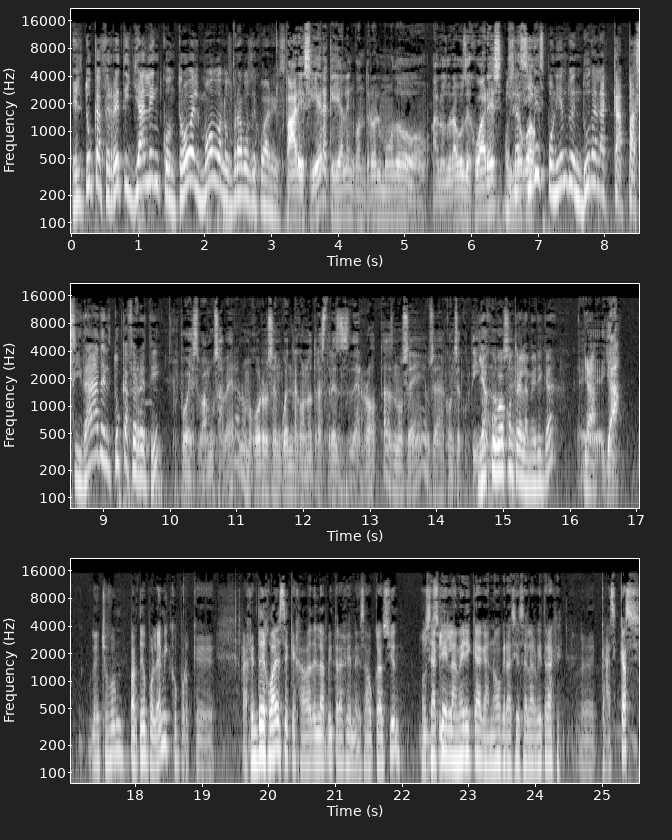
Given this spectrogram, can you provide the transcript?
El Tuca Ferretti ya le encontró el modo a los Bravos de Juárez. Pareciera que ya le encontró el modo a los Bravos de Juárez. O y sea, luego, ¿sigues poniendo en duda la capacidad del Tuca Ferretti? pues vamos a ver, a lo mejor se encuentra con otras tres derrotas, no sé, o sea, consecutivas. ¿Ya no jugó sé. contra el América? Eh, Ya. ya. De hecho, fue un partido polémico porque la gente de Juárez se quejaba del arbitraje en esa ocasión. O sea sí, que el América ganó gracias al arbitraje. eh, casi, casi.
